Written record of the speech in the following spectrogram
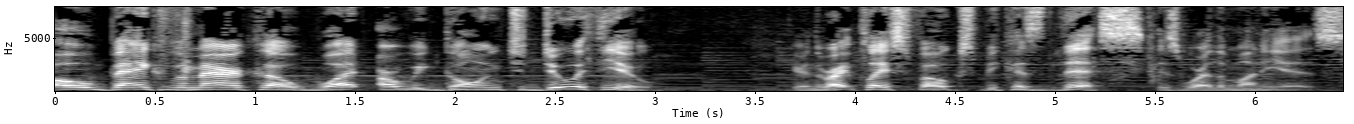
Oh, Bank of America, what are we going to do with you? You're in the right place, folks, because this is where the money is.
